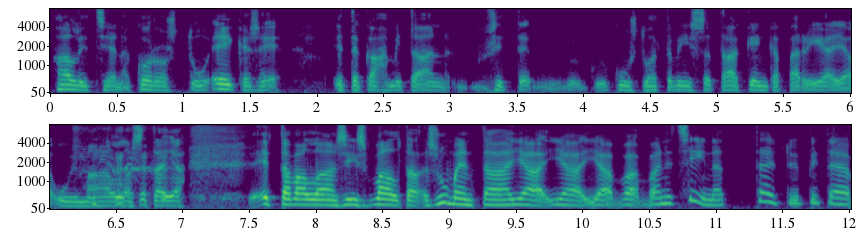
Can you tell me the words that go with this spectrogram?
hallitsijana korostuu, eikä se että kahmitaan sitten 6500 kenkäpäriä ja uima-allasta. Ja, että tavallaan siis valta sumentaa, ja, ja, ja, vaan että siinä täytyy pitää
